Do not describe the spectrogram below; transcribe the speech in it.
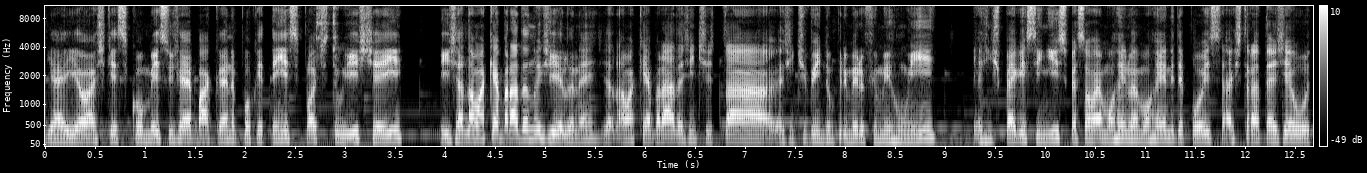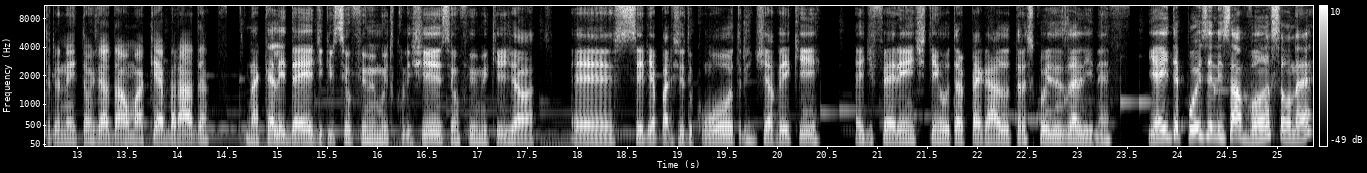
E aí eu acho que esse começo já é bacana porque tem esse plot twist aí e já dá uma quebrada no gelo, né? Já dá uma quebrada, a gente tá, a gente vem de um primeiro filme ruim e a gente pega esse início, o pessoal vai morrendo, vai morrendo e depois a estratégia é outra, né? Então já dá uma quebrada naquela ideia de que ser um filme muito clichê, ser um filme que já é, seria parecido com outro, a gente já vê que é diferente, tem outra pegada, outras coisas ali, né? E aí depois eles avançam, né?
